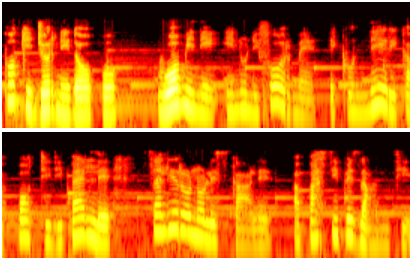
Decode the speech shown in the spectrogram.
Pochi giorni dopo Uomini in uniforme e con neri cappotti di pelle salirono le scale a passi pesanti.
